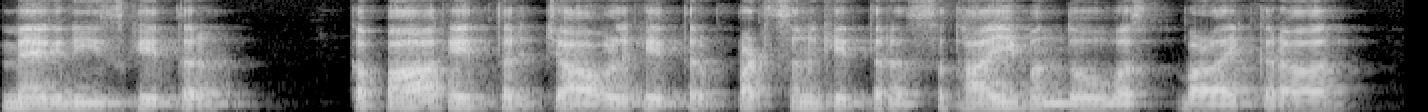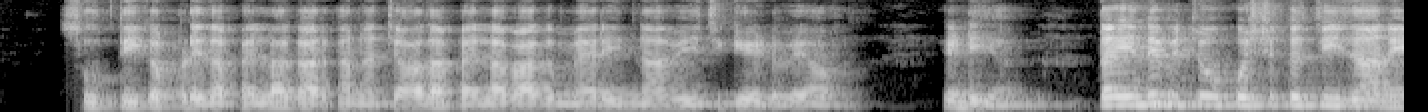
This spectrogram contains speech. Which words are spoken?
ਮੈਗਨੀਜ਼ ਖੇਤਰ, ਕਪਾਹ ਖੇਤਰ, ਚਾਵਲ ਖੇਤਰ, ਪਟਸਨ ਖੇਤਰ, ਸਥਾਈ ਬੰਦੋਬਸਤ ਵਾਲਾ ਇੱਕ ਰਾਜ। ਸੂਤੀ ਕੱਪੜੇ ਦਾ ਪਹਿਲਾ ਕਾਰਖਾਨਾ, ਚਾਹ ਦਾ ਪਹਿਲਾ ਬਾਗ, ਮੈਰੀਨਾ ਵਿੱਚ ਗੇਟਵੇ ਆਫ ਇੰਡੀਆ ਤਾਂ ਇਹਦੇ ਵਿੱਚੋਂ ਕੁਝ ਕੁ ਚੀਜ਼ਾਂ ਨੇ,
